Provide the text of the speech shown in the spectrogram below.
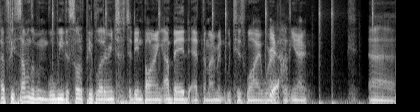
hopefully, some of them will be the sort of people that are interested in buying a bed at the moment, which is why we're, Yeah. you know. Uh,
